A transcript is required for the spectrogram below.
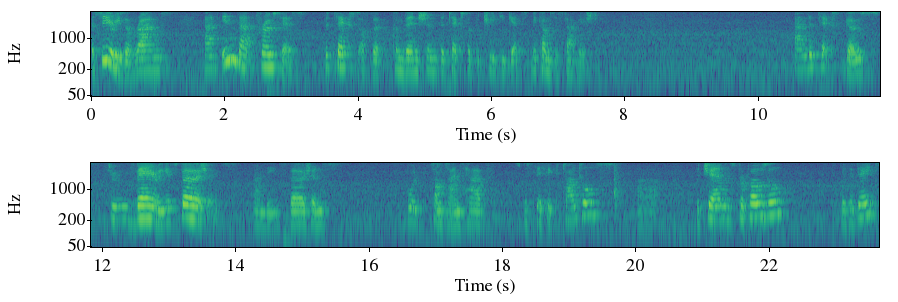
a series of rounds, and in that process, the text of the convention, the text of the treaty gets becomes established. And the text goes through various versions, and these versions would sometimes have specific titles, uh, the chairman's proposal with a date,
